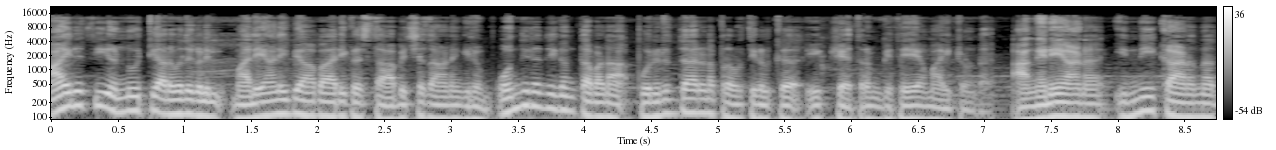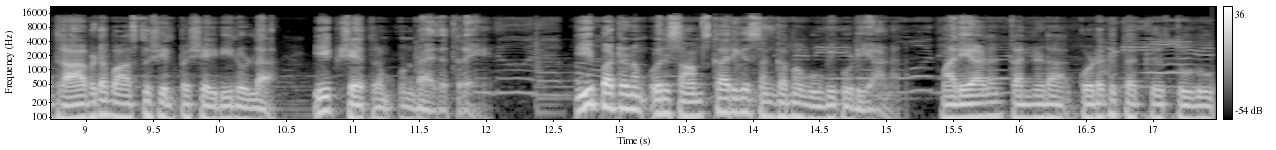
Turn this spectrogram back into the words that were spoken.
ആയിരത്തി എണ്ണൂറ്റി അറുപതുകളിൽ മലയാളി വ്യാപാരികൾ സ്ഥാപിച്ചതാണെങ്കിലും ഒന്നിലധികം തവണ പുനരുദ്ധാരണ പ്രവൃത്തികൾക്ക് ഈ ക്ഷേത്രം വിധേയമായിട്ടുണ്ട്. അങ്ങനെയാണ് ഇന്നീ കാണുന്ന ദ്രാവിഡ വാസ്തുശില്പ ശൈലിയിലുള്ള ഈ ക്ഷേത്രം ഉണ്ടായതത്രേ. ഈ പട്ടണം ഒരു സാംസ്കാരിക സംഗമ ഭൂമി കൂടിയാണ്. മലയാളം കന്നഡ കൊടകത്തക്ക് തുളു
